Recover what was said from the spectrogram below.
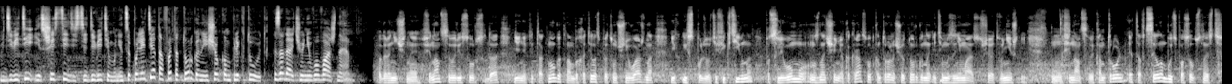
В 9 из 69 муниципалитетов этот орган еще комплектуют. Задача у него важная ограниченные финансовые ресурсы, да, денег не так много, к нам бы хотелось, поэтому очень важно их использовать эффективно, по целевому назначению. Как раз вот контрольно-счетные органы этим и занимаются, осуществляют внешний финансовый контроль. Это в целом будет способствовать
